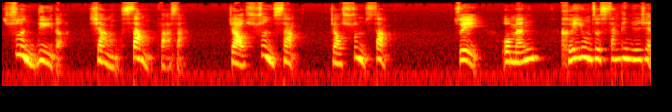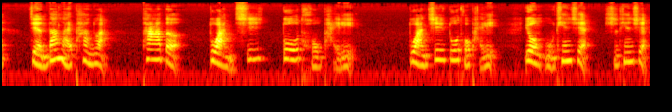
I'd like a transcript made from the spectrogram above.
顺利的向上发散，叫顺上，叫顺上。所以我们可以用这三根均线简单来判断它的短期多头排列。短期多头排列用五天线、十天线、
